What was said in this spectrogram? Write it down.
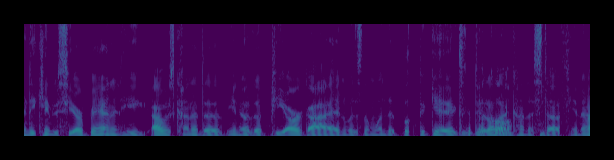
and he came to see our band and he I was kind of the you know the PR guy and was the one that booked the gigs and did all that kind of stuff you know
